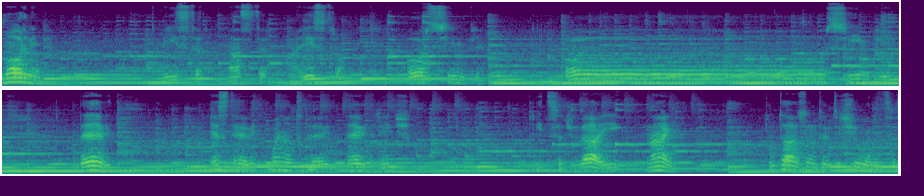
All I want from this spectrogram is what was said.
Good morning, Mister, Master, Maestro, or simply, or simply, David. Yes, David, why not David? David Lynch. It's July 9, 2022 and it's a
